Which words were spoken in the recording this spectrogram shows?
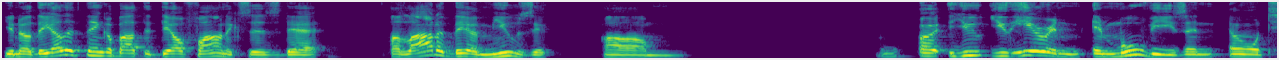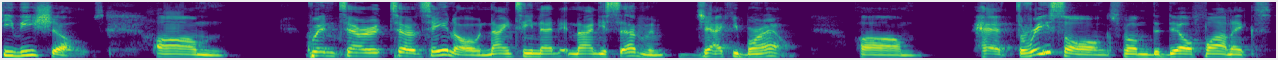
you know, the other thing about the Delfonics is that a lot of their music, um, uh, you you hear in in movies and, and on TV shows. Um, Quentin Tar- Tarantino, 1997, Jackie Brown um, had three songs from the Delfonics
